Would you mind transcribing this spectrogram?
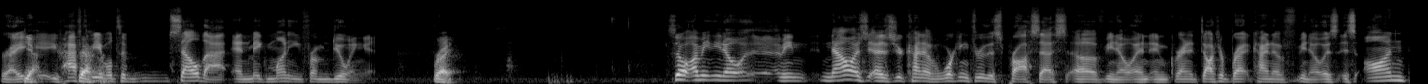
right? Yeah, you have exactly. to be able to sell that and make money from doing it. Right. So I mean, you know, I mean, now as as you're kind of working through this process of, you know, and, and granted, Dr. Brett kind of, you know, is is on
